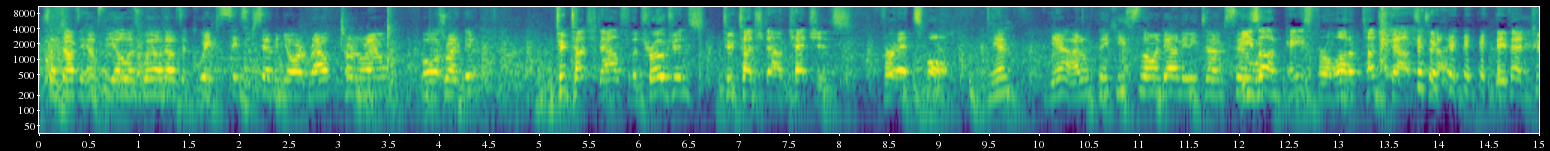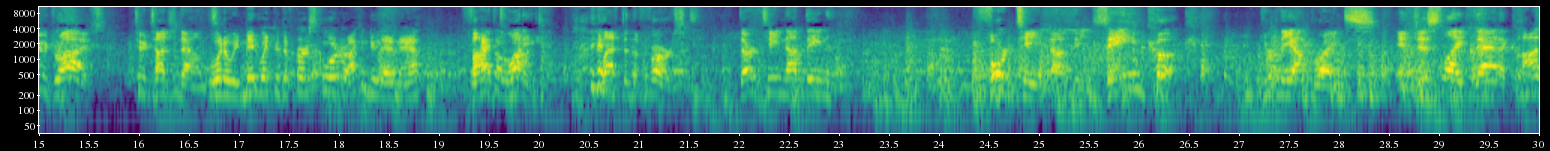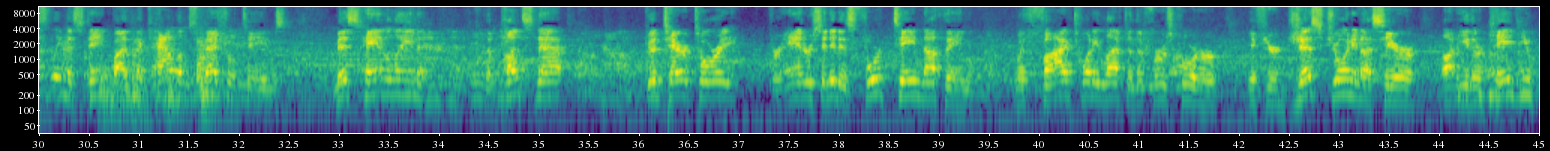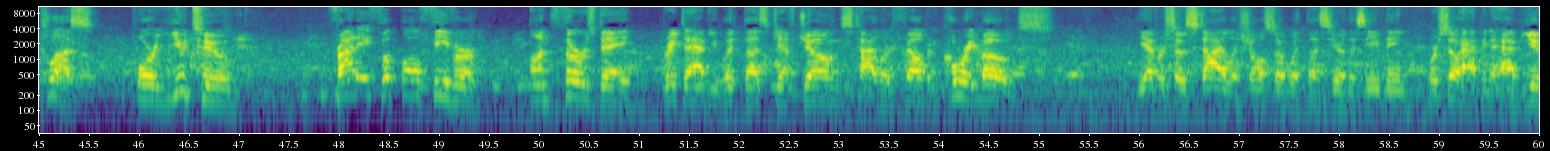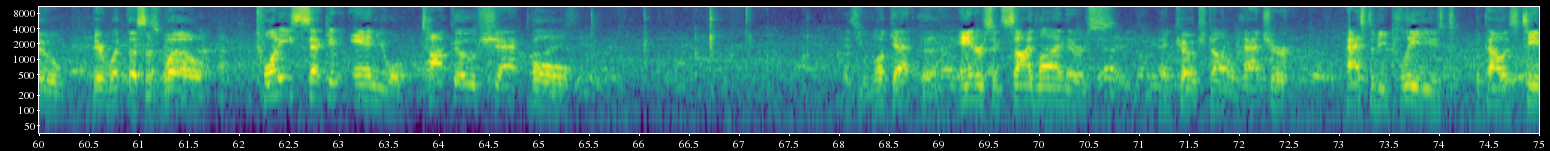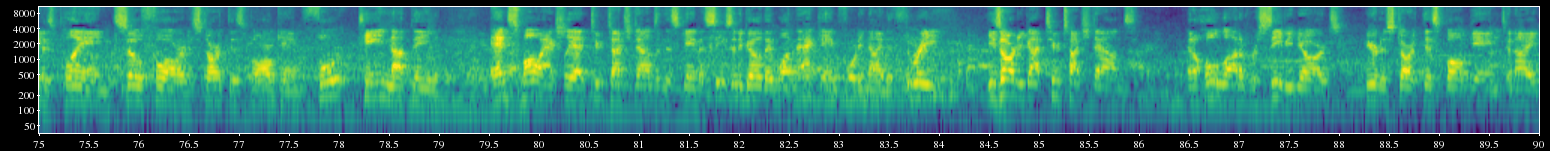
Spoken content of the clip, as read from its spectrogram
sometimes it helps the O as well. That was a quick six or seven yard route, turnaround. Ball's right there. Two touchdowns for the Trojans, two touchdown catches for Ed Small. Yeah, yeah. I don't think he's slowing down anytime soon. He's on pace for a lot of touchdowns tonight. They've had two drives, two touchdowns. What are we, midway through the first quarter? I can do that math. That's a lot. 520 left in the first. 13 nothing. 14 nothing. Zane Cook through the uprights. And just like that, a costly mistake by the McCallum special teams, mishandling the punt snap. Good territory for Anderson. It is 14 nothing with 5:20 left in the first quarter. If you're just joining us here on either KVUE Plus or YouTube, Friday Football Fever on Thursday. Great to have you with us. Jeff Jones, Tyler Feldman, Corey Mose, the ever so stylish, also with us here this evening. We're so happy to have you here with us as well. 22nd annual Taco Shack Bowl. As you look at the Anderson sideline, there's head coach Donald Hatcher. Has to be pleased with how his team is playing so far to start this ball game. 14 nothing. Ed Small actually had two touchdowns in this game a season ago. They won that game 49 to 3. He's already got two touchdowns and a whole lot of receiving yards here to start this ball game tonight.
